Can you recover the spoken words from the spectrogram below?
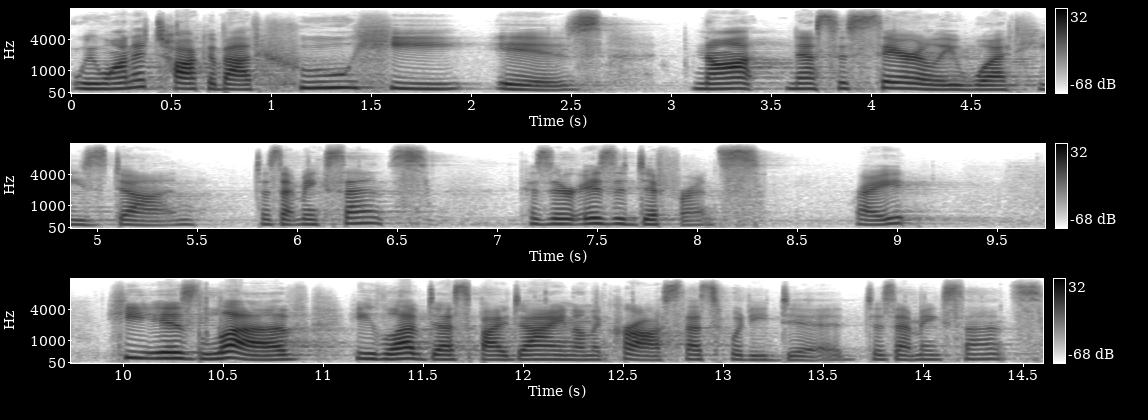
we want to talk about who He is, not necessarily what He's done. Does that make sense? Because there is a difference, right? He is love. He loved us by dying on the cross. That's what He did. Does that make sense?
